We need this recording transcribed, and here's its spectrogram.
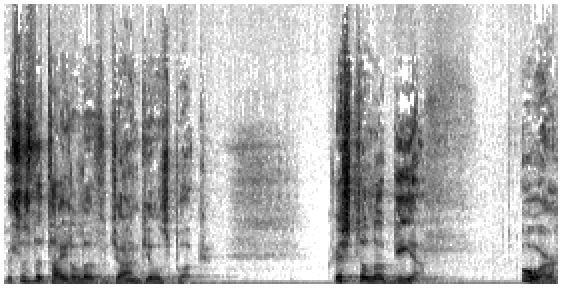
This is the title of John Gill's book Christologia, or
